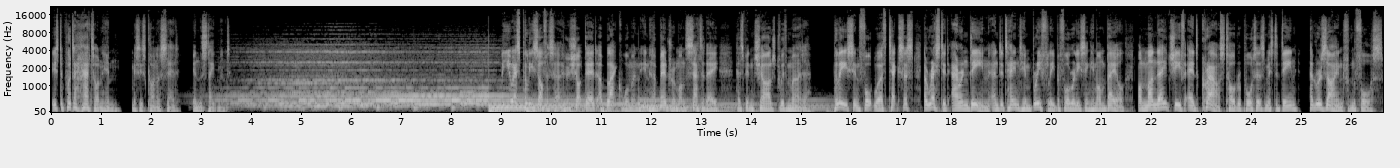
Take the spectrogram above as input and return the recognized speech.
is to put a hat on him, Mrs. Connors said in the statement. A US police officer who shot dead a black woman in her bedroom on Saturday has been charged with murder. Police in Fort Worth, Texas, arrested Aaron Dean and detained him briefly before releasing him on bail. On Monday, Chief Ed Kraus told reporters Mr. Dean had resigned from the force.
